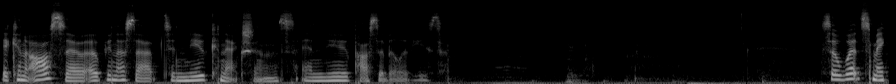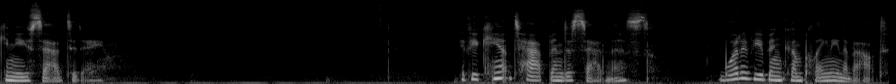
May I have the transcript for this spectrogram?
It can also open us up to new connections and new possibilities. So, what's making you sad today? If you can't tap into sadness, what have you been complaining about?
